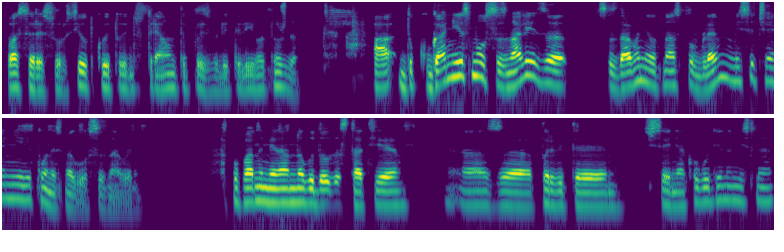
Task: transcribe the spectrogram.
това са ресурси, от които индустриалните производители имат нужда. А до кога ние сме осъзнали за създаване от нас проблем, мисля, че ние никога не сме го осъзнавали. Попадна ми една много дълга статия а, за първите 60 няколко година, мисля,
